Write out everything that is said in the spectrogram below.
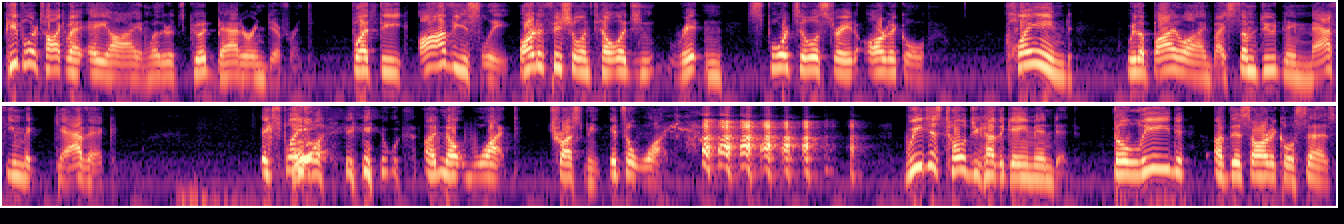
people are talking about AI and whether it's good, bad, or indifferent. But the obviously artificial intelligent written Sports Illustrated article claimed with a byline by some dude named Matthew McGavick explains what. uh, no, what? Trust me, it's a what. We just told you how the game ended. The lead of this article says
